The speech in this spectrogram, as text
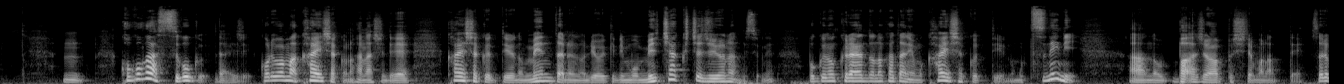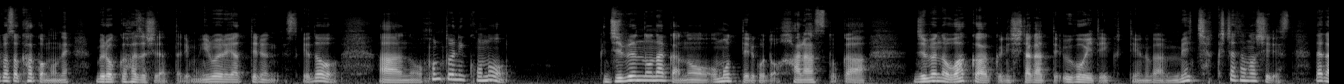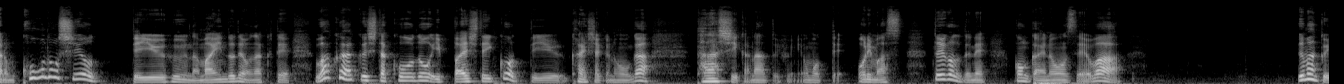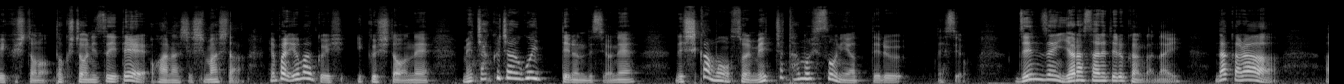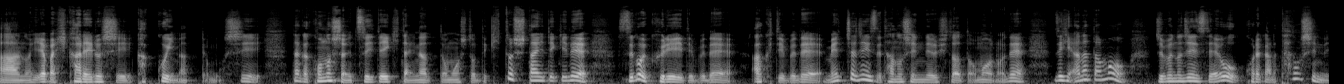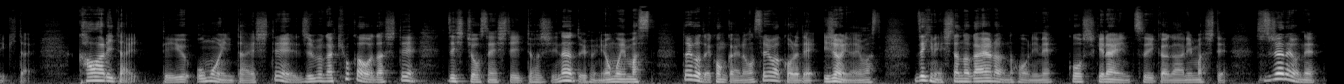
うん。ここがすごく大事。これはまあ解釈の話で、解釈っていうのはメンタルの領域でもうめちゃくちゃ重要なんですよね。僕のクライアントの方にも解釈っていうのも常にあの、バージョンアップしてもらって、それこそ過去のね、ブロック外しだったりもいろいろやってるんですけど、あの、本当にこの、自分の中の思ってることを話すとか、自分のワクワクに従って動いていくっていうのがめちゃくちゃ楽しいです。だからもう行動しようっていう風なマインドではなくて、ワクワクした行動をいっぱいしていこうっていう解釈の方が正しいかなというふうに思っております。ということでね、今回の音声は、うまくいく人の特徴についてお話ししました。やっぱりうまくいく人はね、めちゃくちゃ動いてるんですよね。で、しかもそれめっちゃ楽しそうにやってるですよ。全然やらされてる感がない。だから、あの、やっぱ惹かれるし、かっこいいなって思うし、なんかこの人についていきたいなって思う人ってきっと主体的で、すごいクリエイティブで、アクティブで、めっちゃ人生楽しんでる人だと思うので、ぜひあなたも自分の人生をこれから楽しんでいきたい。変わりたいっていう思いに対して自分が許可を出してぜひ挑戦していってほしいなというふうに思います。ということで今回の音声はこれで以上になります。ぜひね、下の概要欄の方にね、公式 LINE 追加がありまして、そちらではね、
